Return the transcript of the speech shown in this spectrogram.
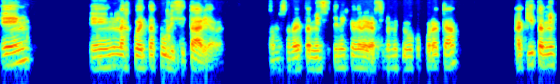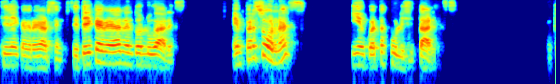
en, en las cuentas publicitarias. ¿verdad? Vamos a ver, también se tiene que agregar, si no me equivoco, por acá aquí también tiene que agregarse. Se tiene que agregar en dos lugares. En personas y en cuentas publicitarias. ¿Ok?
